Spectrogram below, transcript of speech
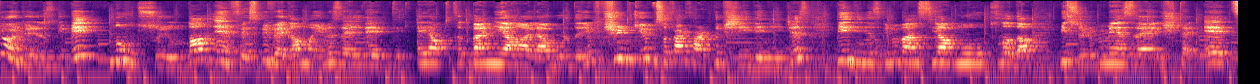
Gördüğünüz gibi nohut suyundan enfes bir vegan mayonez elde ettik. E yaptık. Ben niye hala buradayım? Çünkü bu sefer farklı bir şey deneyeceğiz. Bildiğiniz gibi ben siyah nohutla da bir sürü meze, işte et,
